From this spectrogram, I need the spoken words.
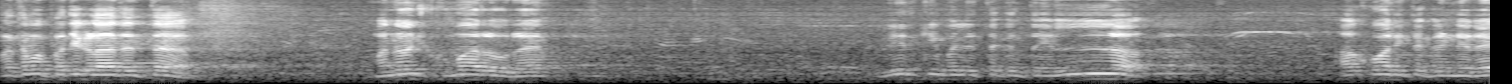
ಪ್ರಥಮ ಪ್ರಜೆಗಳಾದಂಥ ಮನೋಜ್ ಕುಮಾರ್ ಅವರ, ವೇದಿಕೆ ಮೇಲಿರ್ತಕ್ಕಂಥ ಎಲ್ಲ ಆಹ್ವಾನಿತ ಗಣ್ಯರೇ,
